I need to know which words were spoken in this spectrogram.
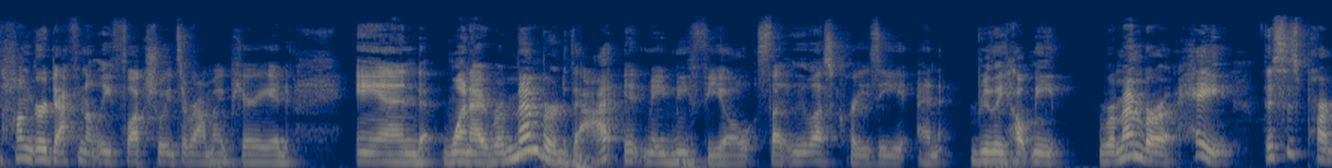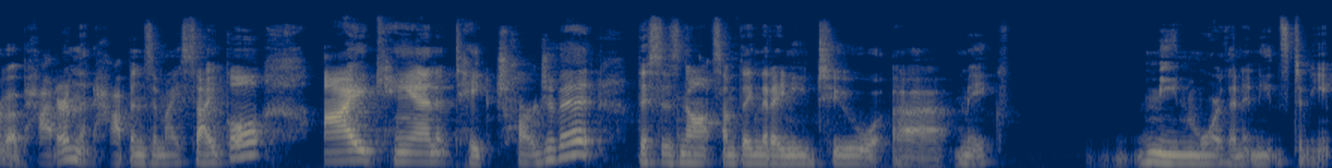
hunger definitely fluctuates around my period. And when I remembered that, it made me feel slightly less crazy and really helped me remember hey, this is part of a pattern that happens in my cycle. I can take charge of it. This is not something that I need to uh, make mean more than it needs to mean.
